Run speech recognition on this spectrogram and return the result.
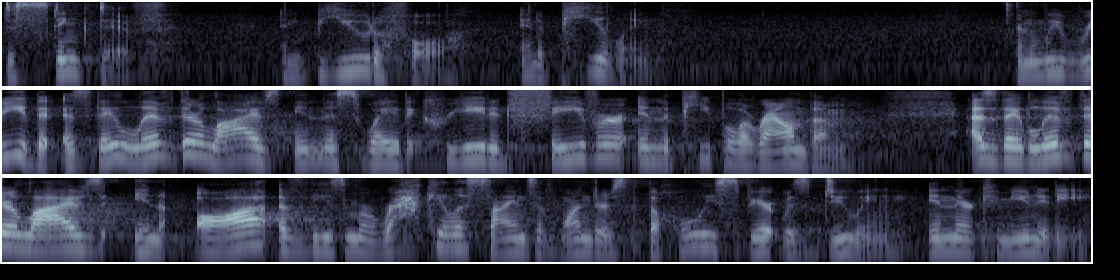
distinctive and beautiful and appealing. And we read that as they lived their lives in this way that created favor in the people around them, as they lived their lives in awe of these miraculous signs of wonders that the Holy Spirit was doing in their community,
